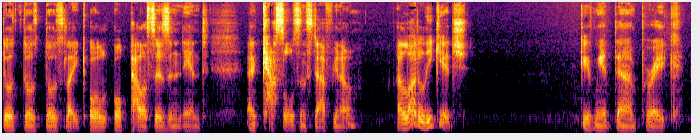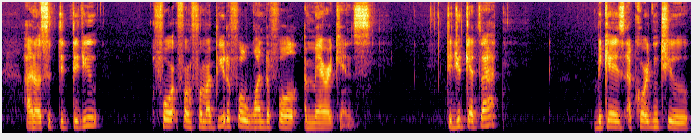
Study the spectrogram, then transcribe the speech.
those those those like old old palaces and and and castles and stuff, you know. A lot of leakage. Give me a damn break. I know. So did, did you for from for my beautiful, wonderful Americans? Did you get that? Because according to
